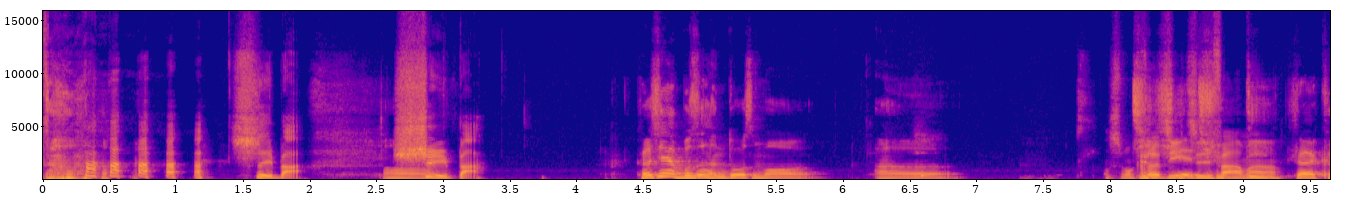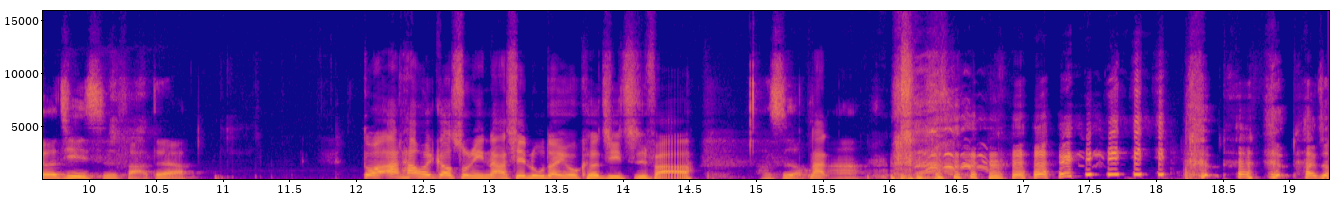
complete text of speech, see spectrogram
是吧？哦，是吧？可是现在不是很多什么呃什么科技执法吗？？对，科技执法，对啊，对啊，啊他会告诉你哪些路段有科技执法、啊。哦是哦，那啊，他说：“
